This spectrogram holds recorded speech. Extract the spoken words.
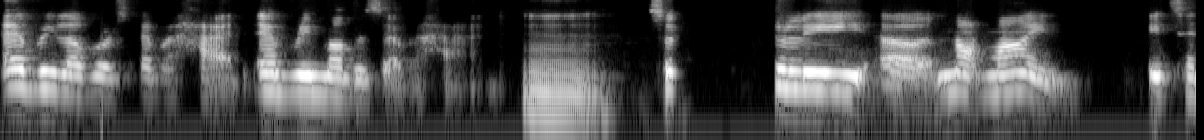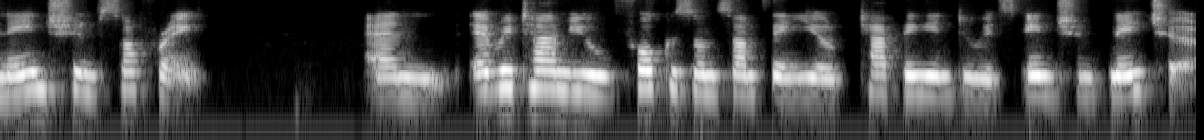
every lover's ever had, every mother's ever had. Mm. So, actually, uh, not mine. It's an ancient suffering. And every time you focus on something, you're tapping into its ancient nature.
